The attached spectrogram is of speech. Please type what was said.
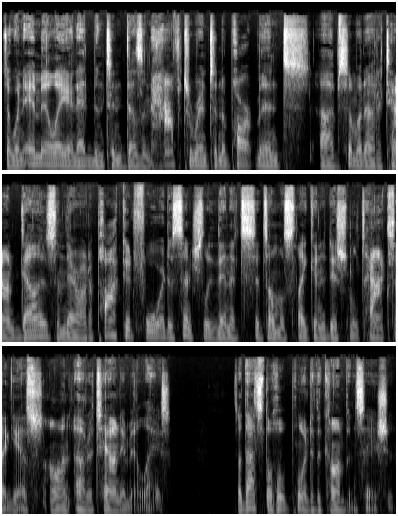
So when MLA in Edmonton doesn't have to rent an apartment, uh, someone out of town does and they're out of pocket for it, essentially then it's it's almost like an additional tax, I guess, on out of town MLAs. So that's the whole point of the compensation.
